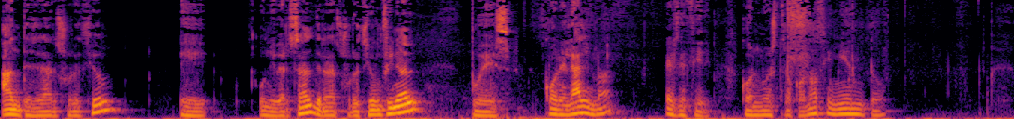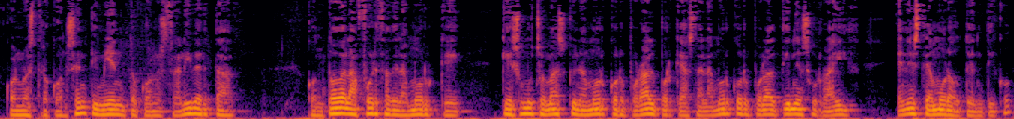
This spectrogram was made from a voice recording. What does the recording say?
antes de la resurrección eh, universal, de la resurrección final, pues con el alma, es decir, con nuestro conocimiento, con nuestro consentimiento, con nuestra libertad, con toda la fuerza del amor que que es mucho más que un amor corporal, porque hasta el amor corporal tiene su raíz en este amor auténtico,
